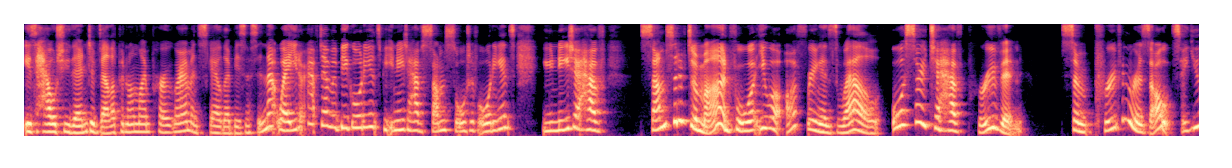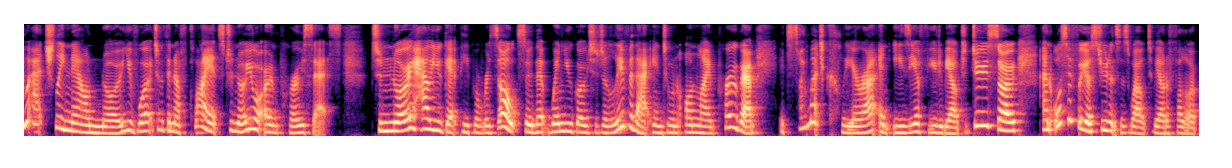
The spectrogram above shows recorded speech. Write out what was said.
is how to then develop an online program and scale their business in that way. You don't have to have a big audience, but you need to have some sort of audience. You need to have some sort of demand for what you are offering as well. Also, to have proven some proven results. So you actually now know you've worked with enough clients to know your own process, to know how you get people results so that when you go to deliver that into an online program, it's so much clearer and easier for you to be able to do so. And also for your students as well to be able to follow a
